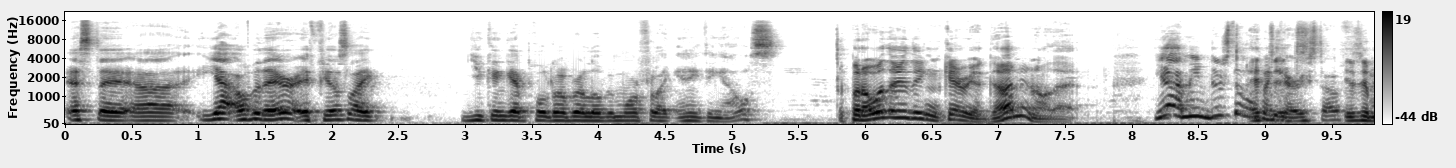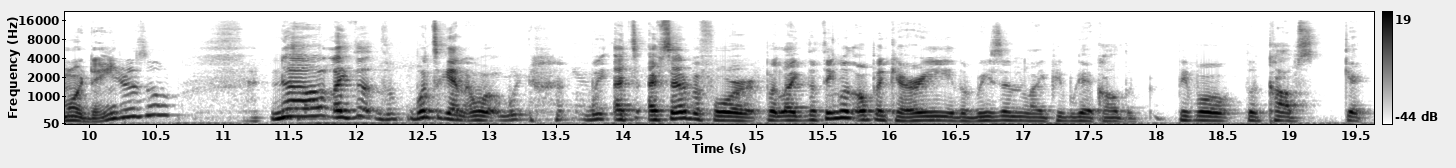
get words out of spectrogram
este uh yeah, over there it feels like you can get pulled over a little bit more for like anything else. but over there, they can carry a gun and all that. Yeah, I mean there's the open It's- carry it's- stuff. Is it more dangerous though? No, like the, the once again, uh, we, we I- I've said it before, but like the thing with open carry, the reason like people get called, people the cops get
